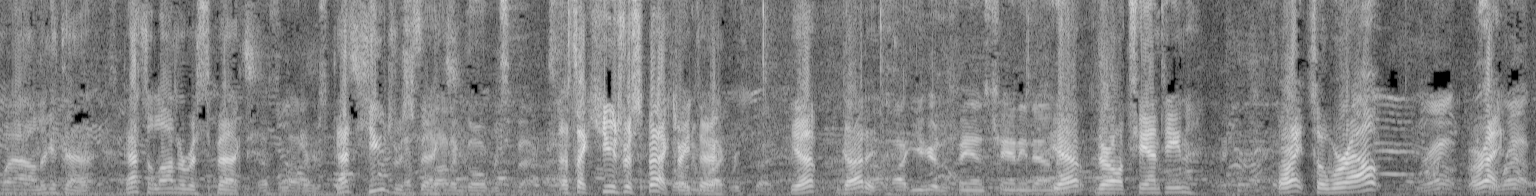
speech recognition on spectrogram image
wow. Look at that. That's a lot of respect. That's a lot of respect. That's huge respect. That's a lot of gold respect. That's like huge respect right there. Respect. Yep, got it. Uh, you hear the fans chanting down Yep, they're all chanting. All right, so we're out. We're out. That's All right.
